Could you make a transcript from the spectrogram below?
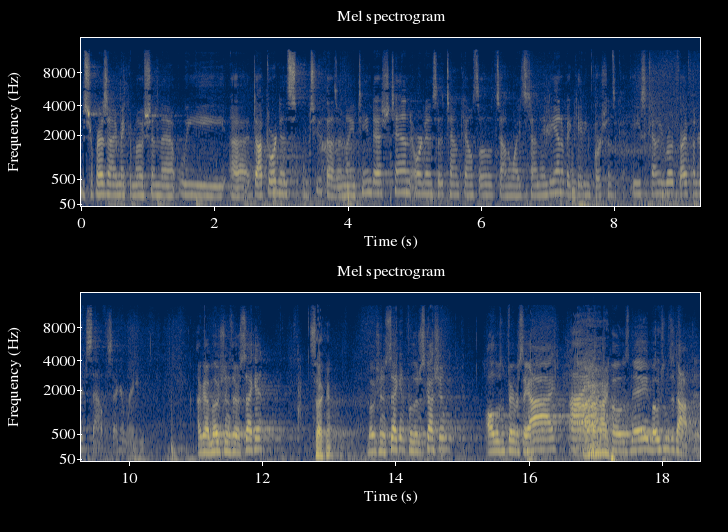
Mr. President, I make a motion that we uh, adopt ordinance 2019-10, ordinance of the Town Council of the Town of Whitestown, Indiana, vacating portions of East County Road 500 South, second reading. I've got motions. Is there a second? Second. Motion and a second. Further discussion? All those in favor say aye. Aye. Opposed, nay. Motion's adopted.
